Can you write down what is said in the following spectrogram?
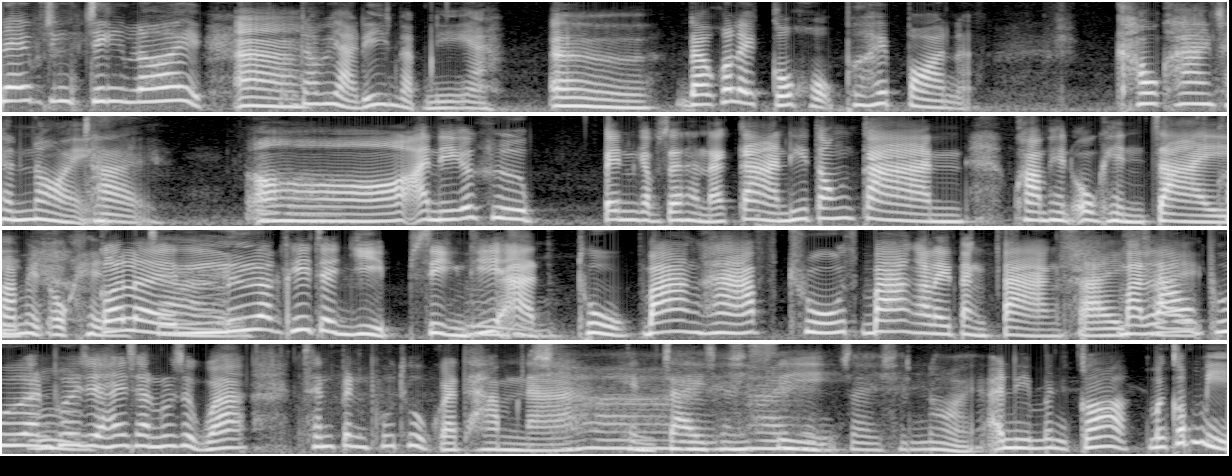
เลวจริง ๆ เลยอ่าดาวอยากได้ยินแบบนี้ไงเออดาวก็เลยโกหกเพื่อให้ปอนอะเข้าข้างฉันหน่อยใช่อ๋ออันนี้ก็คือ เป็นกับสถานการณ์ที่ต้องการความเห็นอกเห็นใจ ความเห็นอกเห็นใจ ก็เลยเลือกที่จะหยิบสิ่งที่อืมอาจถูกบ้าง half truth บ้างอะไรต่างใช่ๆ มาเล่าเพื่อนใช่ เพื่อจะให้ฉันรู้สึกว่าฉันเป็นผู้ถูกกระทำนะ เห็นใจฉันช่สิเห็นใจฉันหน่อย อันนี้มันก็มันก็มี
